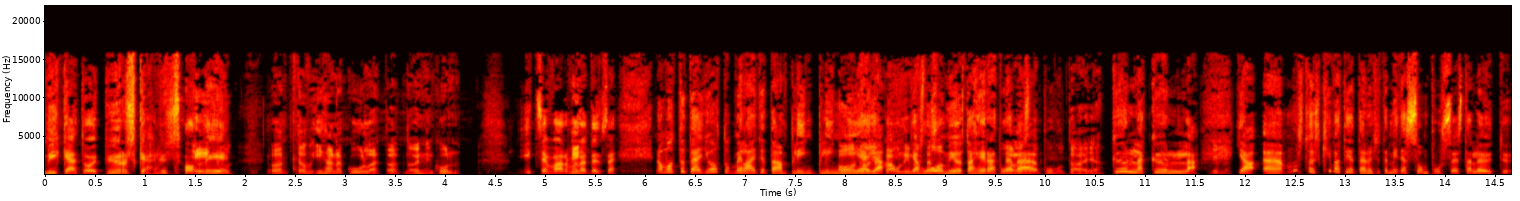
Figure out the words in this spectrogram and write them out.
Mikä toi pyrskähdys oli? Ei, on, on ihana kuulla, että olet noin niin kuin, Itse varmana Niin. tässä. No mutta tämä johtuu, me laitetaan bling blingiä on, ja, ja kauniimmasta huomiota herättävää. puhutaan. Ja, Kyllä, kyllä. Kyllä. Ja äh, musta olisi kiva tietää nyt, että mitä sun pusseista löytyy.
